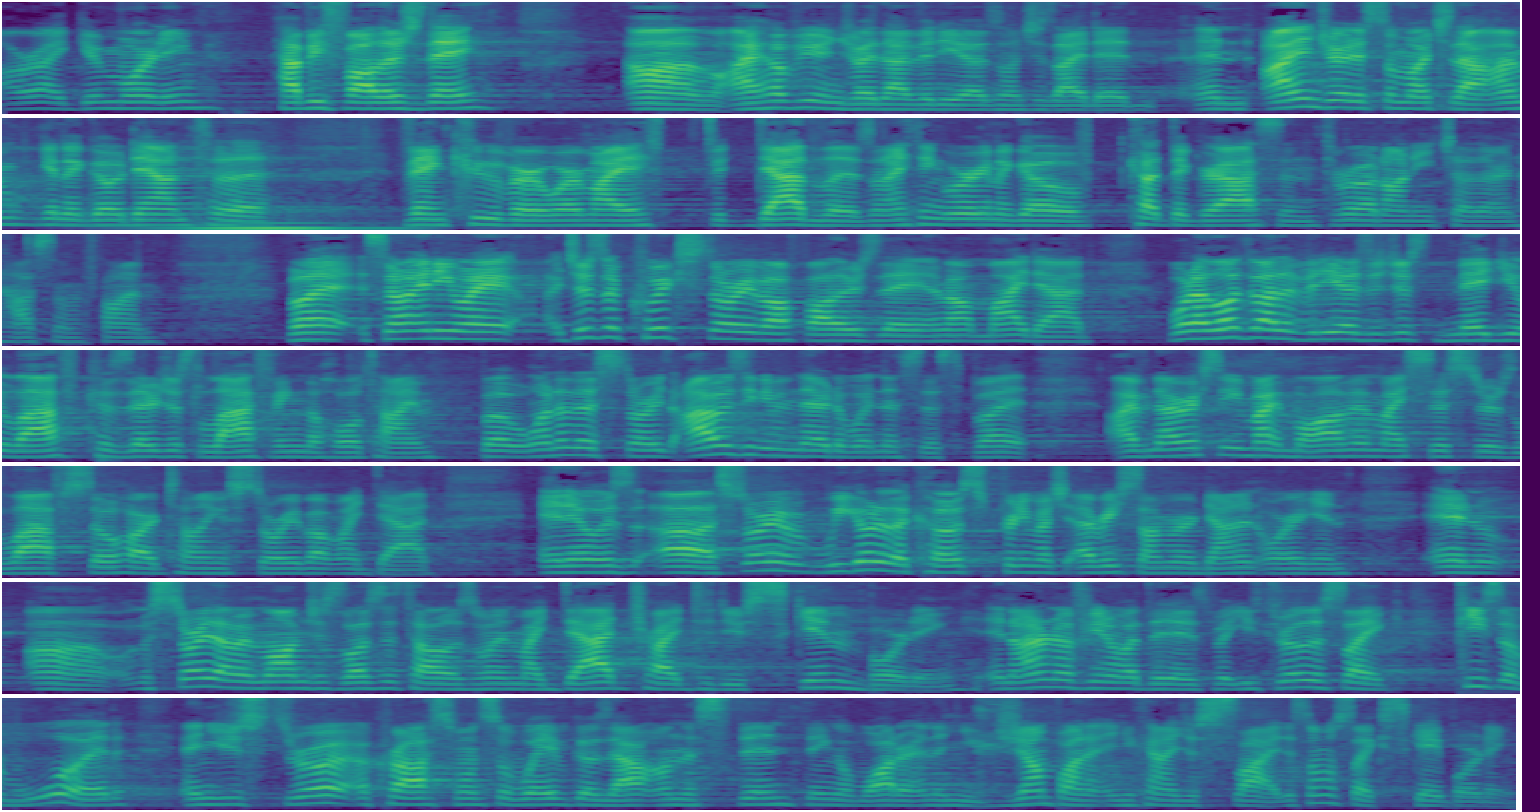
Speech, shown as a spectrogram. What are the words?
All right, good morning. Happy Father's Day. Um, I hope you enjoyed that video as much as I did. And I enjoyed it so much that I'm going to go down to Vancouver where my dad lives. And I think we're going to go cut the grass and throw it on each other and have some fun. But so, anyway, just a quick story about Father's Day and about my dad. What I loved about the videos, it just made you laugh because they're just laughing the whole time. But one of the stories, I wasn't even there to witness this, but I've never seen my mom and my sisters laugh so hard telling a story about my dad. And it was a story of, we go to the coast pretty much every summer down in Oregon. And uh, the story that my mom just loves to tell is when my dad tried to do skimboarding. And I don't know if you know what that is, but you throw this like piece of wood and you just throw it across once a wave goes out on this thin thing of water, and then you jump on it and you kind of just slide. It's almost like skateboarding.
